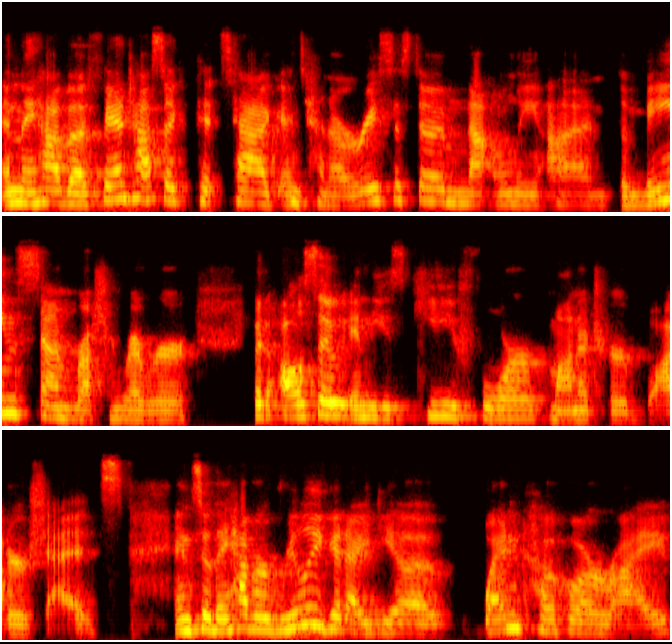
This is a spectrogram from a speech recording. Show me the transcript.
And they have a fantastic pit tag antenna array system, not only on the main stem Russian River, but also in these key four monitored watersheds. And so they have a really good idea of when coho arrive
